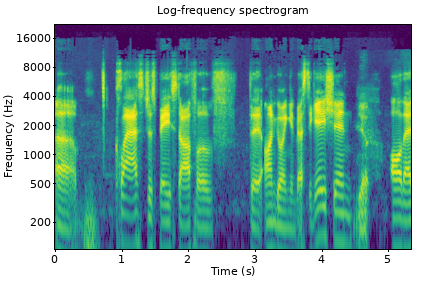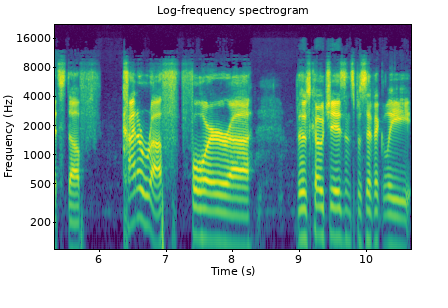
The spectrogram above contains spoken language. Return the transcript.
um, class just based off of the ongoing investigation, yep. all that stuff. Kind of rough for uh, those coaches and specifically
